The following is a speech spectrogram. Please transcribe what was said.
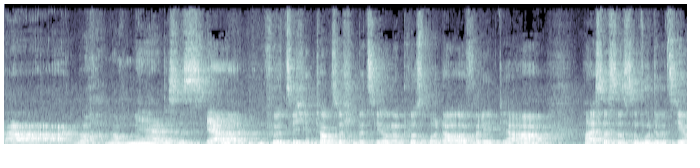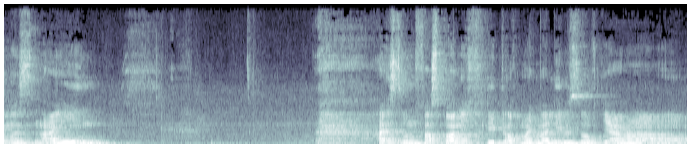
ah, noch, noch mehr, das ist, ja, fühlt sich in toxischen Beziehungen im Pluspol dauerverliebt, ja. Heißt das, dass es eine gute Beziehung ist? Nein. Heißt unfassbar nicht, fliebt auch manchmal Liebessucht? Ja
